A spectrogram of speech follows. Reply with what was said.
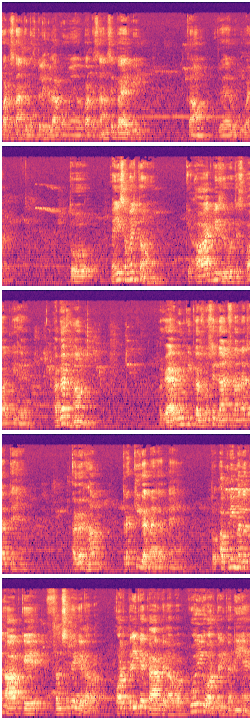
पाकिस्तान के मुख्तलिफ़ इलाकों में और पाकिस्तान से बाहर भी काम जो है वो हुआ है। तो मैं ये समझता हूँ कि आज भी ज़रूरत इस बात की है, अगर हम गैर मुल्की कर्ज़ों से जान छुड़ाना चाहते हैं, अगर हम तरक्की करना चाहते हैं तो अपनी मदद आपके फ़लसफ़े के अलावा और तरीक़ेकार के अलावा कोई और तरीका नहीं है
